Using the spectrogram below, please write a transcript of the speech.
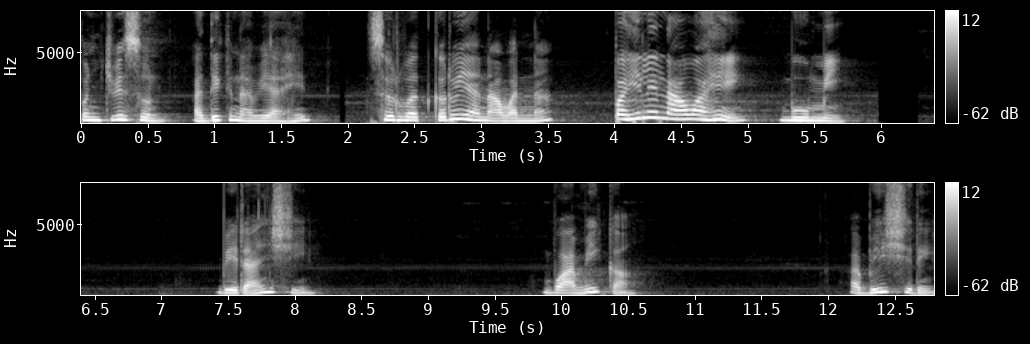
पंचवीसहून अधिक नावे आहेत. सुरुवात करू या नावांना. पहिले नाव आहे भूमी. विरांशी. वामिका. अभिश्री.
